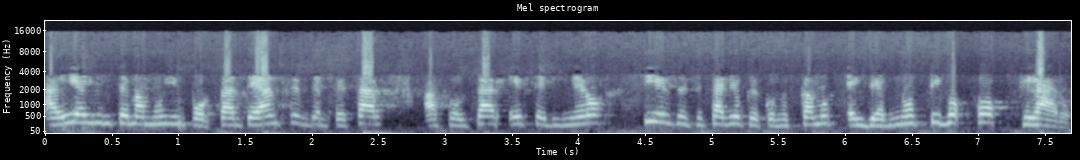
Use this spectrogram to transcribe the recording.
ahí hay un tema muy importante. Antes de empezar a soltar ese dinero, sí es necesario que conozcamos el diagnóstico claro.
